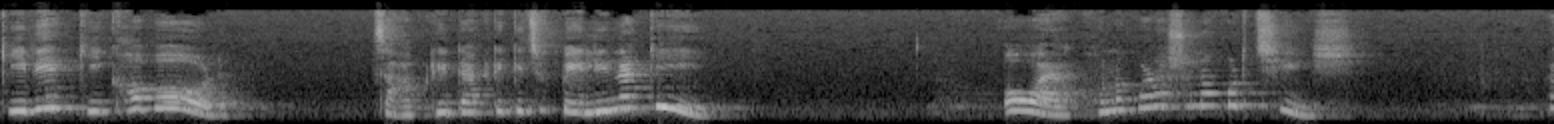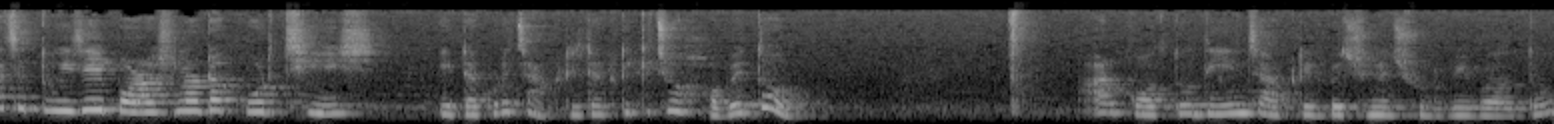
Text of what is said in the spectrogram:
কিরে কি খবর? চাকরি টাকরি কিছু পেলি নাকি? ও, এখনও পড়াশোনা করছিস? আচ্ছা তুই যে পড়াশোনাটা করছিস, এটা করে চাকরি টাকরি কিছু হবে তো? আর কতদিন চাকরির পেছনে ছুটবি বলতো?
